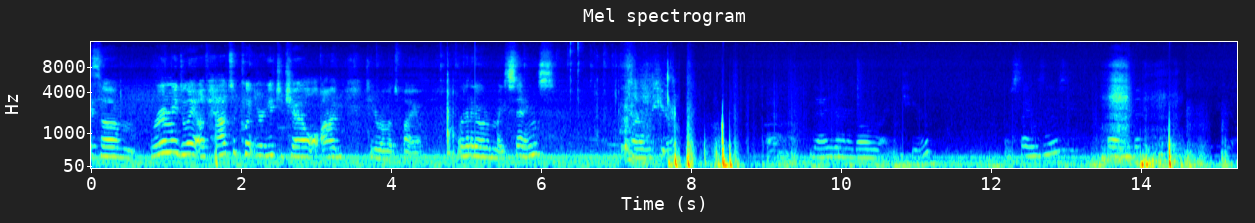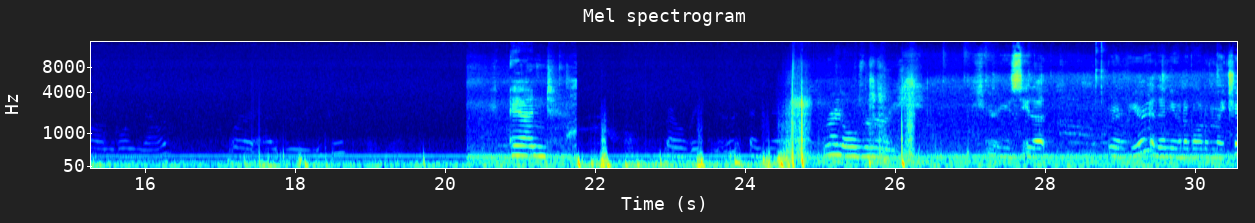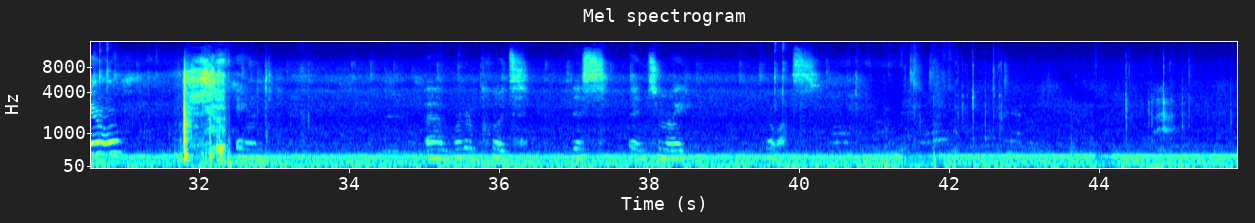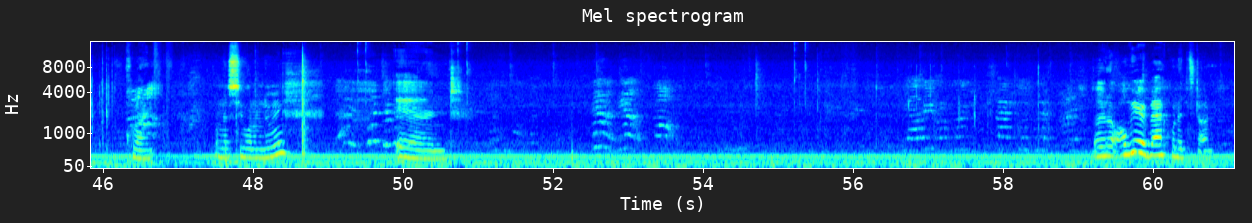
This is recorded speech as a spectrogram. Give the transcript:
guys, um, we're gonna be doing of how to put your YouTube channel on to your Roblox bio. We're gonna go to my settings, right over here. And then you're gonna go right here, where settings is, and then And right over here, you see that here, and then you're gonna go to my channel, and um, we're gonna put this into my Roblox. Fine. I'm gonna see what I'm doing. And I'll be right back when it's done.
